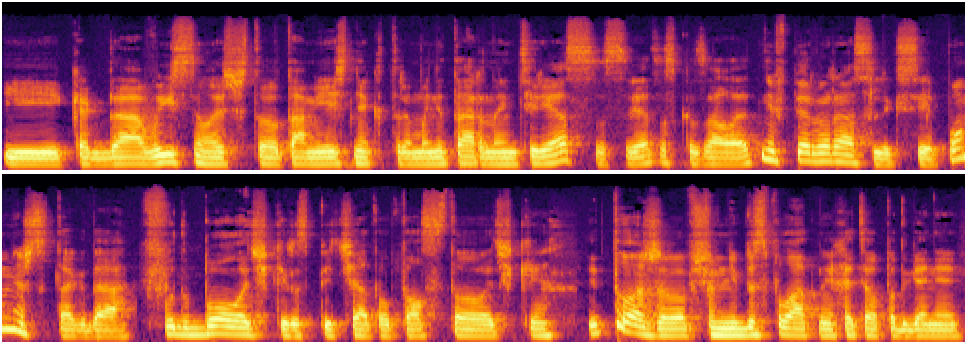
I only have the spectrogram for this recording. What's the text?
и когда выяснилось, что там есть некоторый монетарный интерес, Света сказала, это не в первый раз, Алексей. Помнишь, что тогда футболочки распечатал, толстовочки? И тоже, в общем, не бесплатно хотел подгонять.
